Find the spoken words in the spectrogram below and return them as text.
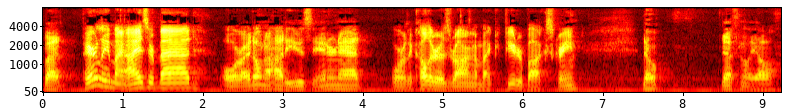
but apparently my eyes are bad or I don't know how to use the internet or the color is wrong on my computer box screen. Nope, definitely all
